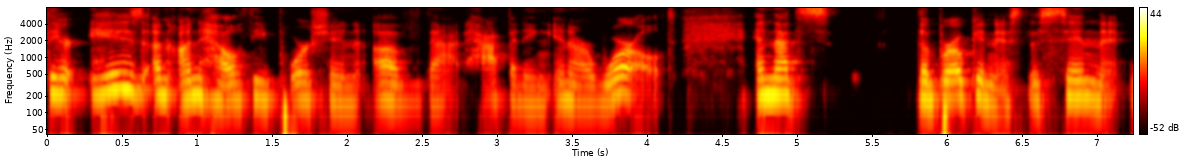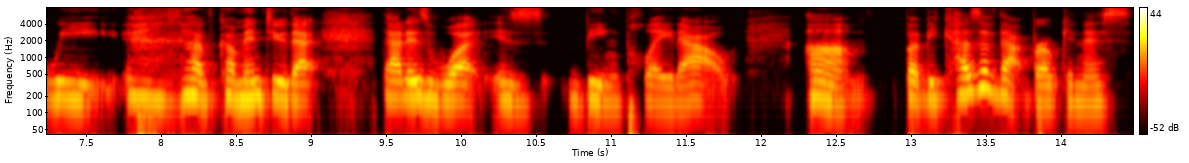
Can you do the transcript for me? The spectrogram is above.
there is an unhealthy portion of that happening in our world. And that's the brokenness, the sin that we have come into that that is what is being played out. Um, but because of that brokenness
